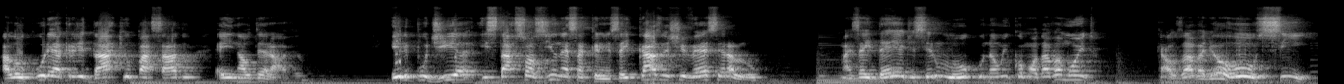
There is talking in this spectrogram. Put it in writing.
a loucura é acreditar que o passado é inalterável. Ele podia estar sozinho nessa crença e, caso estivesse, era louco. Mas a ideia de ser um louco não o incomodava muito. Causava-lhe horror, sim,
